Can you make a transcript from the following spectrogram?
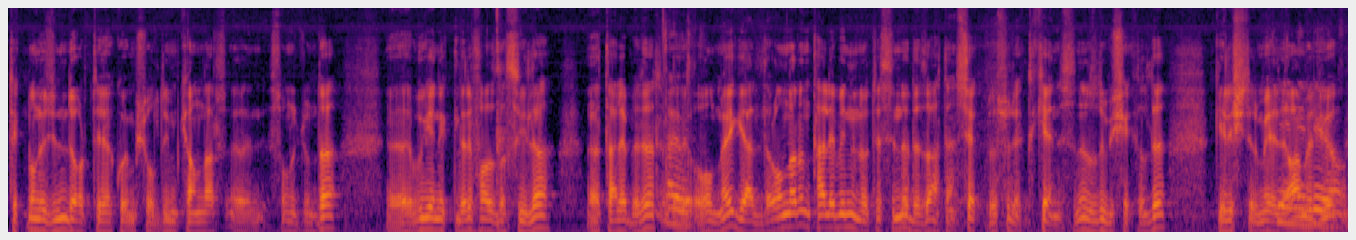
teknolojinin de ortaya koymuş olduğu imkanlar e, sonucunda e, bu yenilikleri fazlasıyla e, talep eder e, Evet. olmaya geldiler. Onların talebinin ötesinde de zaten sektör sürekli kendisini hızlı bir şekilde geliştirmeye devam Yeniliyor. ediyor.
